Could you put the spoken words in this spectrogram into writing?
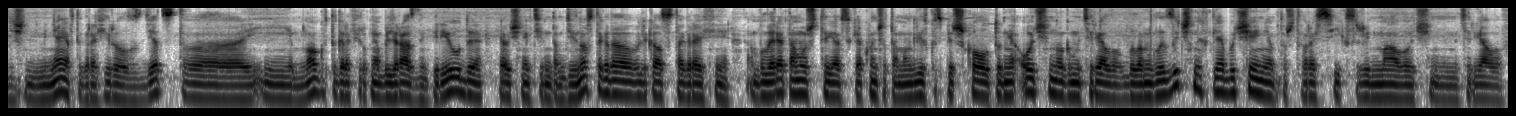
Лично для меня я фотографировал с детства и много фотографировал. У меня были разные периоды. Я очень активно там 90-е годы увлекался фотографией. Благодаря тому, что я все-таки окончил там английскую спецшколу, то у меня очень много материалов было англоязычных для обучения, потому что в России, к сожалению, мало очень материалов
